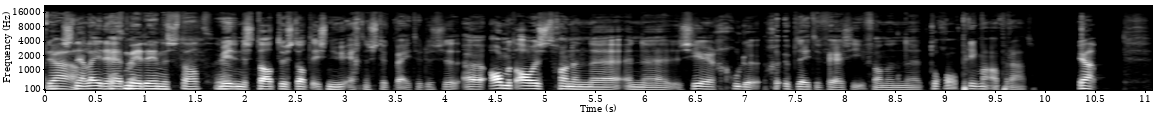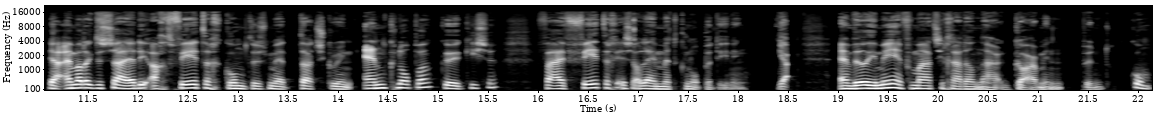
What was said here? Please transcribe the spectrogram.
ja, snelheden of hebben. midden in de stad. Ja. Midden in de stad, dus dat is nu echt een stuk beter. Dus al met al is het gewoon een, een zeer goede geüpdate versie van een toch wel prima apparaat. Ja, ja, en wat ik dus zei, die 840 komt dus met touchscreen en knoppen, kun je kiezen. 540 is alleen met knopbediening. Ja. En wil je meer informatie, ga dan naar garmin.com.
